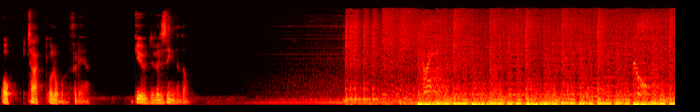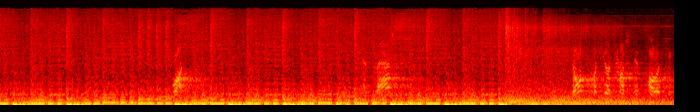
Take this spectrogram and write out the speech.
Och tack och lov för det. Gud välsigne dem. Your trust in politics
